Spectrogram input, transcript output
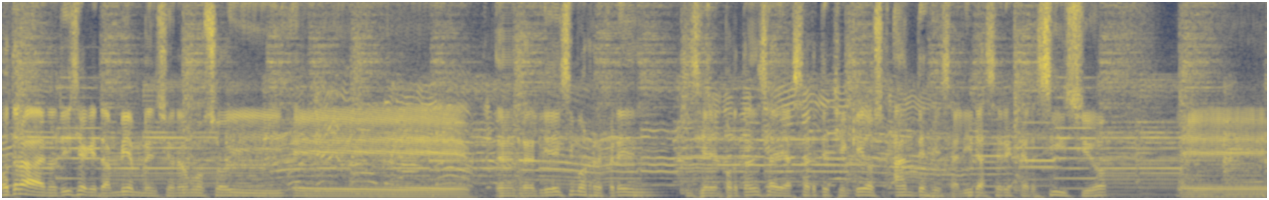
Otra noticia que también mencionamos hoy, eh, en realidad hicimos referencia a la importancia de hacerte chequeos antes de salir a hacer ejercicio. Eh,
